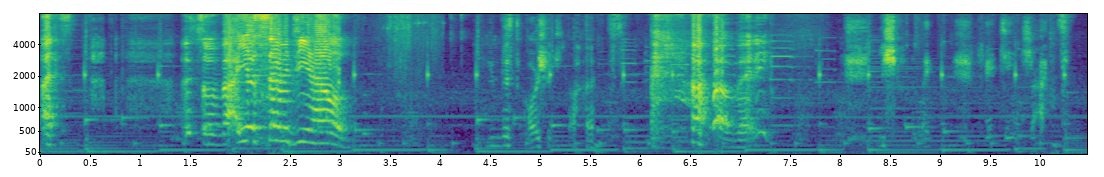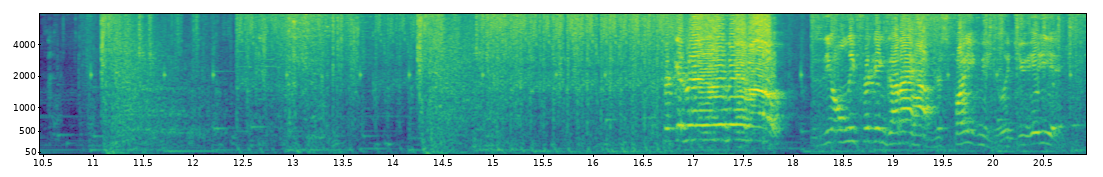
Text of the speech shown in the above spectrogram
that's, so bad. He has 17 health. You missed all your shots. Benny? You like 15 shots. Freaking ran out of ammo! This is the only freaking gun I have. Just fight me, like you idiot.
